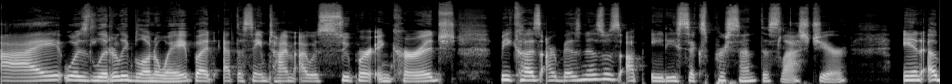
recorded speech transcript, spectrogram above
I was literally blown away, but at the same time, I was super encouraged because our business was up 86% this last year in a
